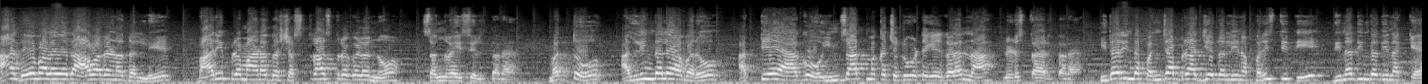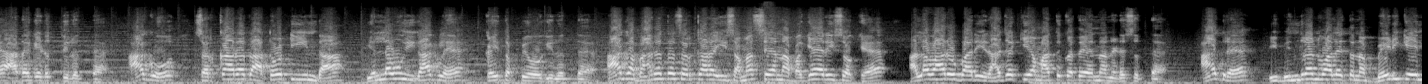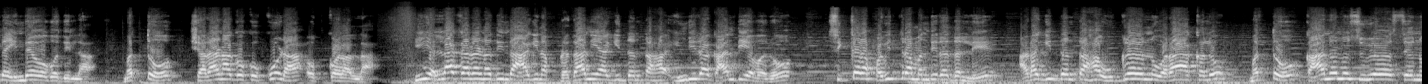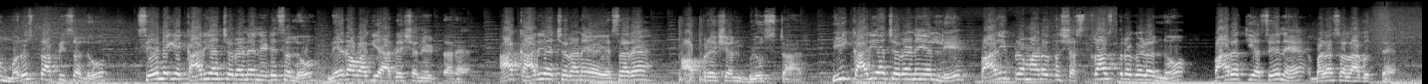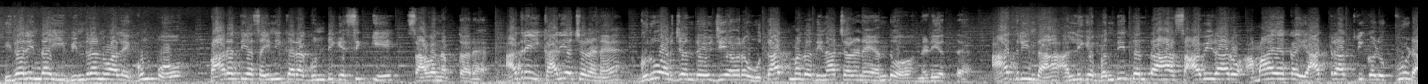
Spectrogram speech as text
ಆ ದೇವಾಲಯದ ಆವರಣದಲ್ಲಿ ಭಾರಿ ಪ್ರಮಾಣದ ಶಸ್ತ್ರಾಸ್ತ್ರಗಳನ್ನು ಸಂಗ್ರಹಿಸಿರ್ತಾರೆ. ಮತ್ತು ಅಲ್ಲಿಂದಲೇ ಅವರು ಹತ್ಯೆ ಹಾಗೂ ಹಿಂಸಾತ್ಮಕ ಚಟುವಟಿಕೆಗಳನ್ನ ನಡೆಸ್ತಾ ಇರ್ತಾರೆ. ಇದರಿಂದ ಪಂಜಾಬ್ ರಾಜ್ಯದಲ್ಲಿನ ಪರಿಸ್ಥಿತಿ ದಿನದಿಂದ ದಿನಕ್ಕೆ ಹದಗೆಡುತ್ತಿರುತ್ತೆ. ಹಾಗೂ ಸರ್ಕಾರದ ಹತೋಟಿಯಿಂದ ಎಲ್ಲವೂ ಈಗಾಗಲೇ ಕೈ ತಪ್ಪಿ ಹೋಗಿರುತ್ತೆ. ಆಗ ಭಾರತ ಸರ್ಕಾರ ಈ ಸಮಸ್ಯೆಯನ್ನ ಬಗೆಹರಿಸೋಕೆ ಹಲವಾರು ಬಾರಿ ರಾಜಕೀಯ ಮಾತುಕತೆಯನ್ನ ನಡೆಸುತ್ತೆ. ಆದ್ರೆ ಈ ಬಿಂದ್ರನ್ವಾಲೆ ತನ್ನ ಬೇಡಿಕೆಯಿಂದ ಹಿಂದೆ ಹೋಗೋದಿಲ್ಲ. ಮತ್ತು ಶರಣಾಗೋಕ್ಕೂ ಕೂಡ ಒಪ್ಕೊಳ್ಳಲ್ಲ. ಈ ಎಲ್ಲ ಕಾರಣದಿಂದ ಆಗಿನ ಪ್ರಧಾನಿಯಾಗಿದ್ದಂತಹ ಇಂದಿರಾ ಗಾಂಧಿಯವರು ಸಿಖ್ಖರ ಪವಿತ್ರ ಮಂದಿರದಲ್ಲಿ ಅಡಗಿದ್ದಂತಹ ಉಗ್ರರನ್ನು ಹೊರಹಾಕಲು ಮತ್ತು ಕಾನೂನು ಸುವ್ಯವಸ್ಥೆಯನ್ನು ಮರುಸ್ಥಾಪಿಸಲು ಸೇನೆಗೆ ಕಾರ್ಯಾಚರಣೆ ನಡೆಸಲು ನೇರವಾಗಿ ಆದೇಶ ನೀಡ್ತಾರೆ. ಆ ಕಾರ್ಯಾಚರಣೆಯ ಹೆಸರೇ ಆಪರೇಷನ್ ಬ್ಲೂ ಸ್ಟಾರ್. ಈ ಕಾರ್ಯಾಚರಣೆಯಲ್ಲಿ ಭಾರಿ ಪ್ರಮಾಣದ ಶಸ್ತ್ರಾಸ್ತ್ರಗಳನ್ನು ಭಾರತೀಯ ಸೇನೆ ಬಳಸಲಾಗುತ್ತೆ. ಇದರಿಂದ ಈ ಬಿಂದ್ರನ್ವಾಲೆ ಗುಂಪು ಭಾರತೀಯ ಸೈನಿಕರ ಗುಂಡಿಗೆ ಸಿಕ್ಕಿ ಸಾವನ್ನಪ್ತಾರೆ. ಆದ್ರೆ ಈ ಕಾರ್ಯಾಚರಣೆ ಗುರು ಅರ್ಜನ್ ದೇವ್ಜಿ ಅವರ ಹುತಾತ್ಮದ ದಿನಾಚರಣೆ ಎಂದು ನಡೆಯುತ್ತೆ. ಆದ್ರಿಂದ ಅಲ್ಲಿಗೆ ಬಂದಿದ್ದಂತಹ ಸಾವಿರಾರು ಅಮಾಯಕ ಯಾತ್ರಾರ್ಥಿಗಳು ಕೂಡ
